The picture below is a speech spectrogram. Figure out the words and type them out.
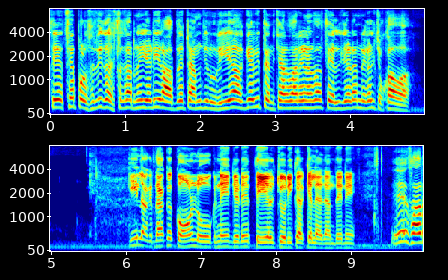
ਤੇ ਇੱਥੇ ਪੁਲਿਸ ਦੀ ਗਸ਼ਤ ਕਰਨੀ ਜਿਹੜੀ ਰਾਤ ਦੇ ਟਾਈਮ ਜ਼ਰੂਰੀ ਆ। ਅੱਗੇ ਵੀ ਤਿੰਨ ਚਾਰ ਵਾਰ ਇਹਨਾਂ ਦਾ ਤਿਲ ਜਿਹੜਾ ਨਿਕਲ ਚੁੱਕਾ ਵਾ। ਕੀ ਲੱਗਦਾ ਕਿ ਕੌਣ ਲੋਕ ਨੇ ਜਿਹੜੇ ਤੇਲ ਚੋਰੀ ਕਰਕੇ ਲੈ ਜਾਂਦੇ ਨੇ? ਇਹ ਸਰ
